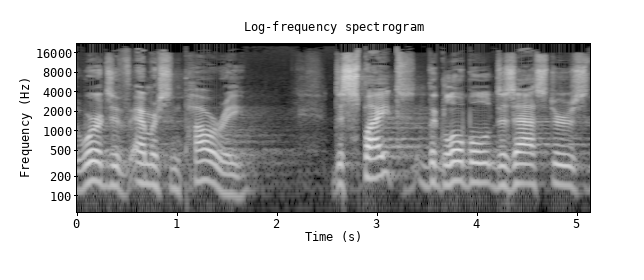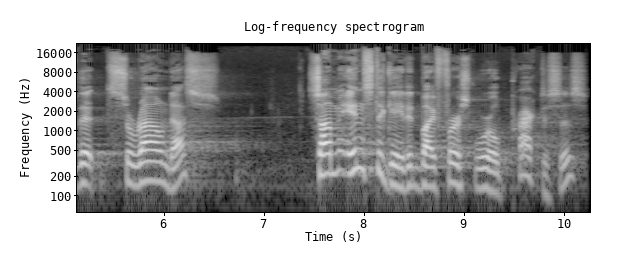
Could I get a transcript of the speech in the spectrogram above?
The words of Emerson Powery despite the global disasters that surround us, some instigated by first world practices,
